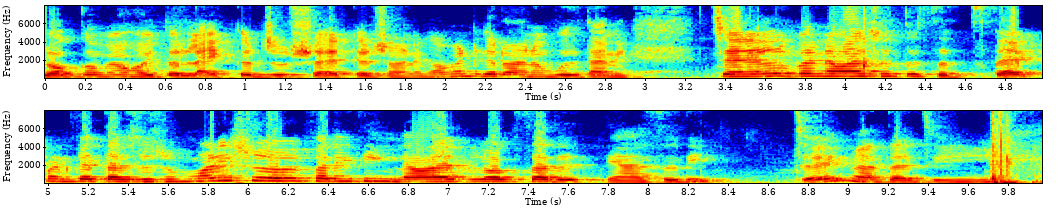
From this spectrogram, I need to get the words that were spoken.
બ્લોગ ગમ્યો હોય તો લાઈક કરજો, શેર કરજો અને કમેન્ટ કરવાનું ભૂલતા નહીં. ચેનલ ઉપર નવા છો તો સબસ્ક્રાઈબ પણ કરતા જજો. મળીશું હવે ફરીથી નવા બ્લોગ સાથે. ત્યાં સુધી જય માતાજી.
